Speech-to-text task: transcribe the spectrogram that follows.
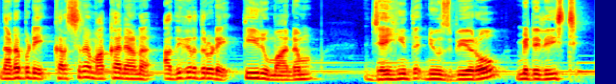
നടപടി കർശനമാക്കാനാണ് അധികൃതരുടെ തീരുമാനം. Jaihind news bureau middle east.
